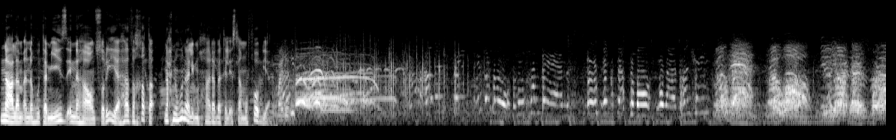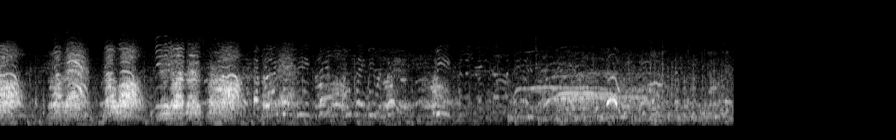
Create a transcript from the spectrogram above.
نعلم أنه تمييز إنها عنصرية هذا خطأ. نحن هنا لمحاربة الإسلاموفوبيا.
